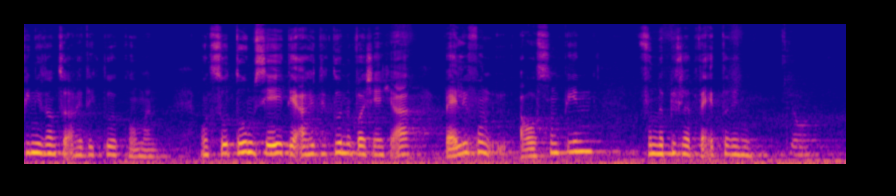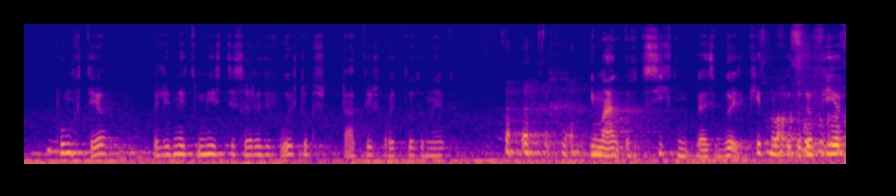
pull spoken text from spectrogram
bin ich dann zur Architektur gekommen. Und so darum sehe ich die Architektur wahrscheinlich auch, weil ich von außen bin, von ein bisschen weiteren ja. Punkt, ja. Weil ich nicht, mir ist das relativ wurscht, ob es statisch halt oder nicht. Ich meine, Sichtenweise, könnte man fotografieren.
